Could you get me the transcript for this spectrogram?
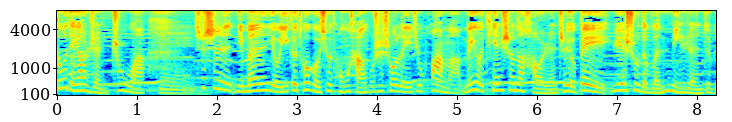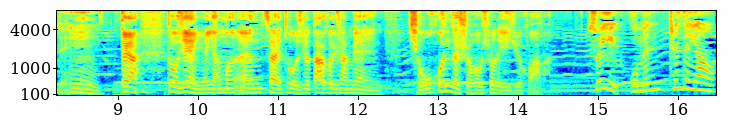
都得要忍住啊。嗯，就是你们有一个脱口秀同行，不是说了一句话吗？没有天生的好人，只有被约束的文明人，对不对？嗯，对啊。脱口秀演员杨蒙恩在脱口秀大会上面求婚的时候说了一句话嘛。所以我们真的要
